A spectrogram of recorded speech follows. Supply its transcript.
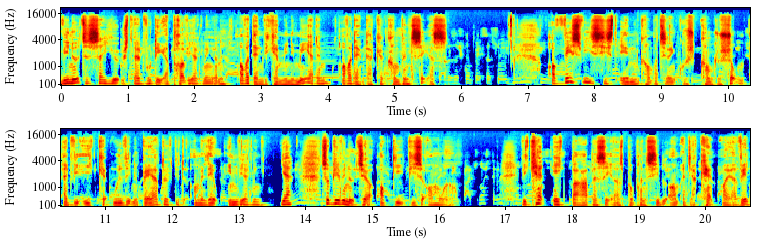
Vi er nødt til seriøst at vurdere påvirkningerne, og hvordan vi kan minimere dem, og hvordan der kan kompenseres. Og hvis vi i sidste ende kommer til den konklusion, at vi ikke kan udvinde bæredygtigt og med lav indvirkning, ja, så bliver vi nødt til at opgive disse områder. Vi kan ikke bare basere os på princippet om, at jeg kan og jeg vil,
